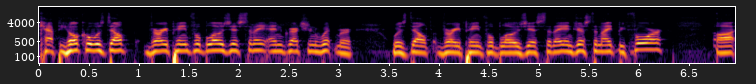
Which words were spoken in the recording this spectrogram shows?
Kathy Hochul was dealt very painful blows yesterday, and Gretchen Whitmer was dealt very painful blows yesterday. And just the night before, uh,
